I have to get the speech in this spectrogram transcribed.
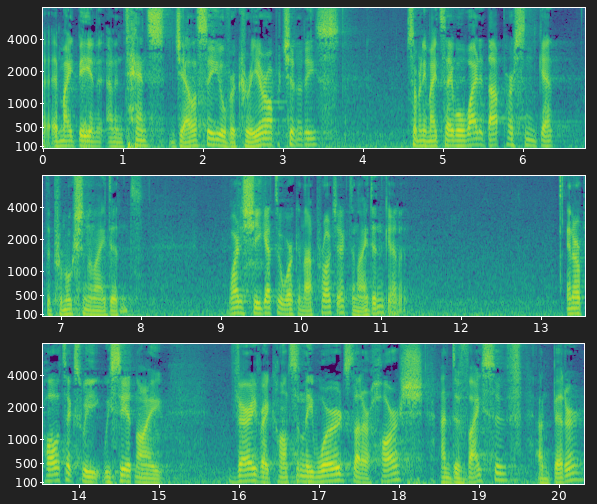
Uh, it might be an, an, intense jealousy over career opportunities. Somebody might say, well, why did that person get the promotion and I didn't? Why does she get to work on that project and I didn't get it? In our politics, we, we see it now very, very constantly words that are harsh and divisive and bitter,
